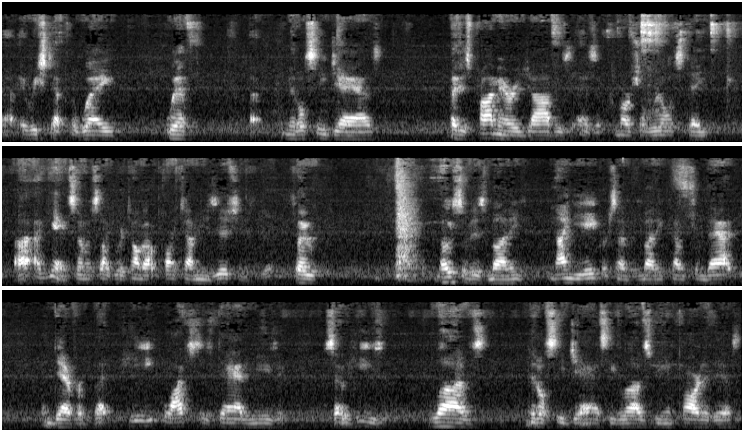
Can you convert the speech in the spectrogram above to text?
uh, every step of the way with uh, Middle C Jazz. But his primary job is as a commercial real estate uh, again, it's almost like we're talking about part-time musicians. So most of his money, 98% of his money comes from that endeavor. But he watched his dad in music, so he loves Middle C Jazz. He loves being part of this.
